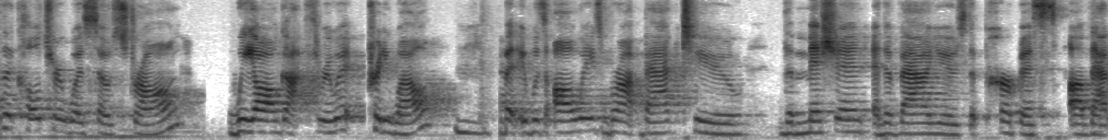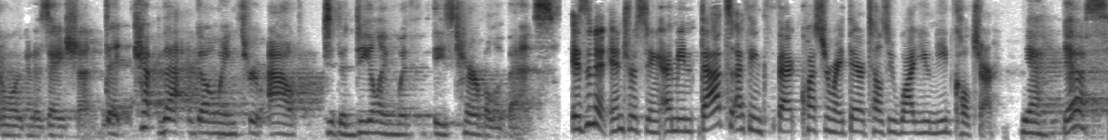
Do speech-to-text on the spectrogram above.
the culture was so strong, we all got through it pretty well, mm-hmm. but it was always brought back to the mission and the values, the purpose of that organization that kept that going throughout to the dealing with these terrible events. Isn't it interesting? I mean, that's, I think that question right there tells you why you need culture. Yeah. Yes.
